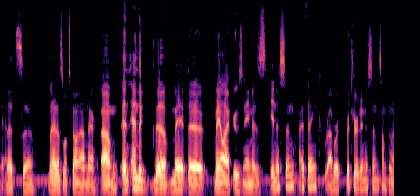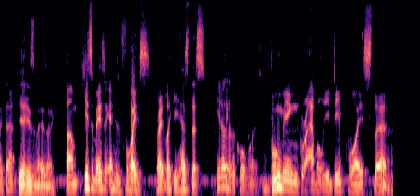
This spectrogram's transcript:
Yeah. that's uh, that is what's going on there. Um, and and the the ma- the male actor whose name is Ineson, I think Robert Richard Ineson, something like that. Yeah, he's amazing. Um, he's amazing, and his voice, right? Like he has this He does have a cool voice. booming, gravelly, deep voice that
